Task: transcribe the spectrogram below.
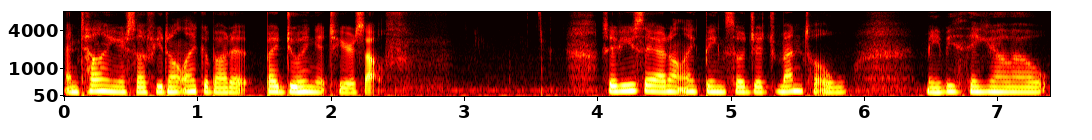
and telling yourself you don't like about it by doing it to yourself. So if you say, I don't like being so judgmental, maybe think about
